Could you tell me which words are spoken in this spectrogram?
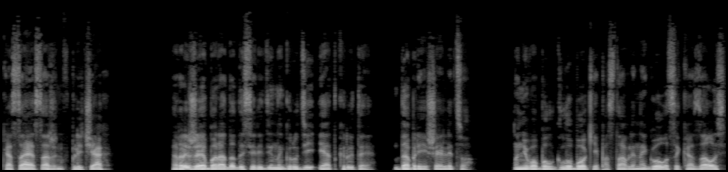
косая сажень в плечах, рыжая борода до середины груди и открытое, добрейшее лицо. У него был глубокий поставленный голос, и казалось,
